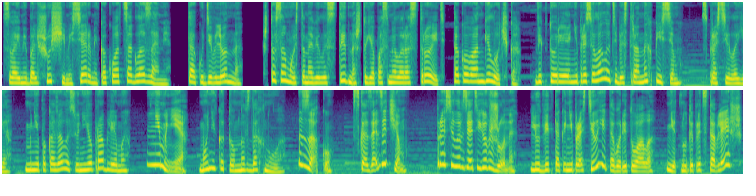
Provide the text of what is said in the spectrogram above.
своими большущими серыми, как у отца, глазами. Так удивленно, что самой становилось стыдно, что я посмела расстроить такого ангелочка. «Виктория не присылала тебе странных писем?» – спросила я. Мне показалось, у нее проблемы. «Не мне», – Моника томно вздохнула. Заку. Сказать зачем? Просила взять ее в жены. Людвиг так и не простил ей того ритуала. Нет, ну ты представляешь?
